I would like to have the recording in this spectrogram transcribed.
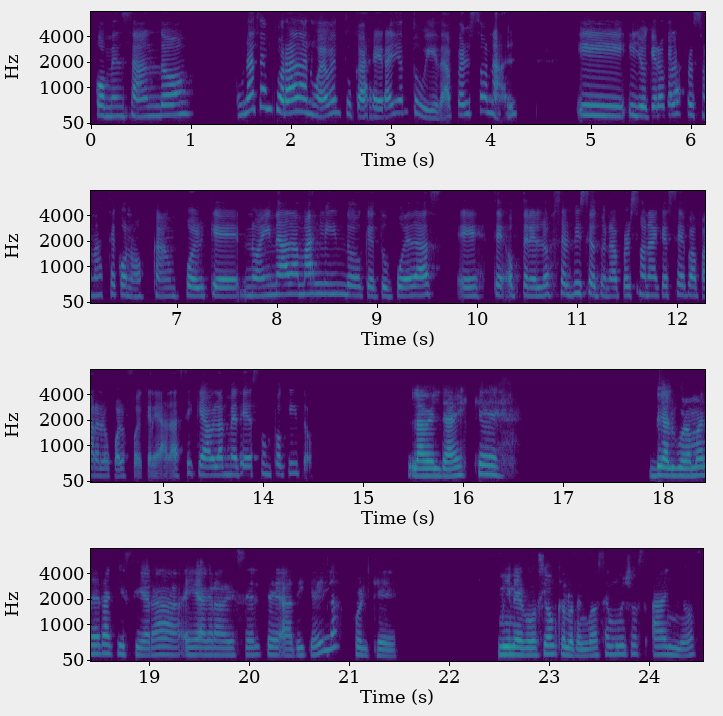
comenzando una temporada nueva en tu carrera y en tu vida personal. Y, yo quiero que las personas te conozcan porque no hay nada más lindo que tú puedas este, obtener los servicios de una persona que sepa para lo cual fue creada. Así que háblame de eso un poquito. La verdad es que de alguna manera quisiera eh, agradecerte a ti, Keila, porque mi negocio, aunque lo tengo hace muchos años,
